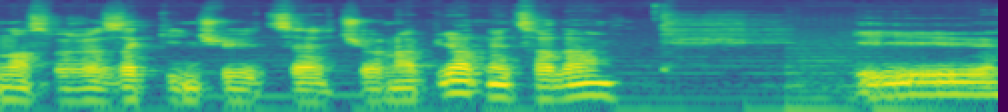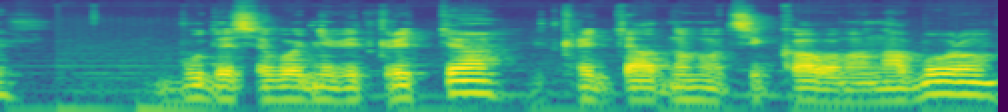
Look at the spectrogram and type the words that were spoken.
нас, вже закінчується Чорна п'ятниця, да? І буде сьогодні відкриття, відкриття одного цікавого набору.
